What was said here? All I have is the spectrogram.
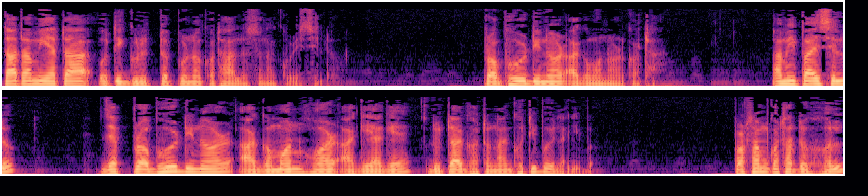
তাত আমি এটা অতি গুৰুত্বপূৰ্ণ কথা আলোচনা কৰিছিলো। প্ৰভুৰ দিনৰ আগমনৰ কথা। আমি পাইছিলো যে প্ৰভুৰ দিনৰ আগমন হোৱাৰ আগে আগে দুটা ঘটনা ঘটিবই লাগিব। প্ৰথম কথাটো হ'ল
